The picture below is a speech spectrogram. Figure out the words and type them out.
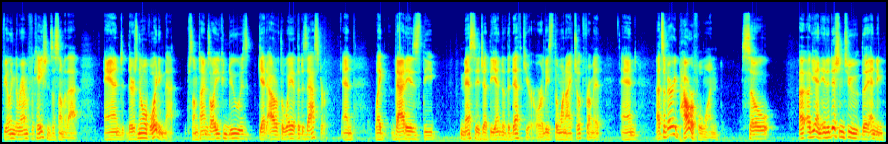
feeling the ramifications of some of that. And there's no avoiding that. Sometimes all you can do is get out of the way of the disaster. And like that is the message at the end of the death cure, or at least the one I took from it. And that's a very powerful one. So again, in addition to the ending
